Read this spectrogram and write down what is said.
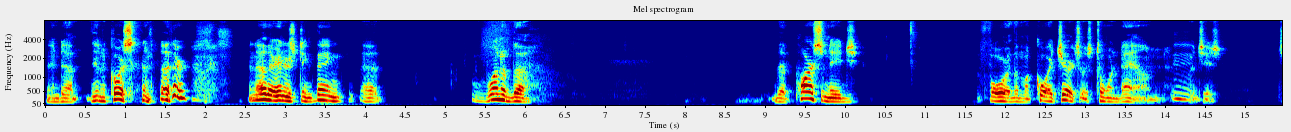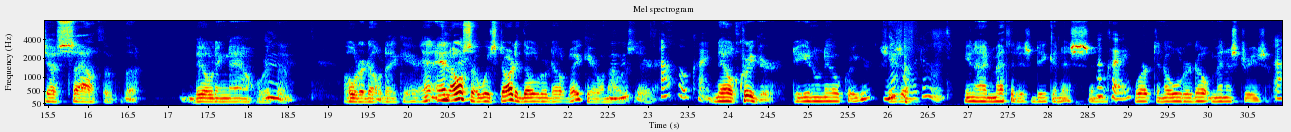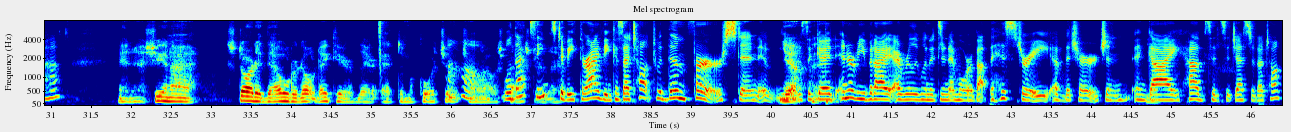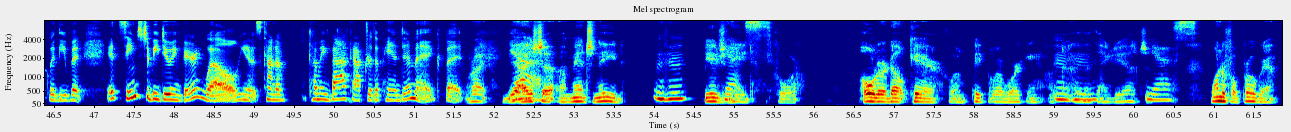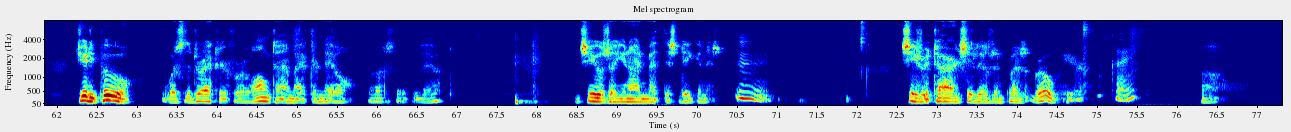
And um, then, of course, another another interesting thing. Uh, one of the the parsonage for the McCoy Church was torn down, Mm. which is just south of the building now where Mm. the older adult daycare. And, and Okay. also, we started the older adult daycare when I Mhm. was there. Oh, okay. Nell Krieger. Do you know Nell Krieger? She's no, a I don't. United Methodist deaconess and Okay. worked in older adult ministries. Uh huh. And uh, she and I started the older adult daycare there at the McCoy Church. when I Oh, was well, that seems there. to be thriving because I talked with them first, and it, you know, Yeah, it was a yeah. good interview. But I, I really wanted to know more about the history of the church, and and Yeah. Guy Hubbs had suggested I talk with you, but it seems to be doing very well. You know, it's kind of coming back after the pandemic, but Right. Yeah, Yeah. it's an immense need, hmm huge Yes. need for older adult care when people are working or other Mhm. things. Yeah, it's a yes, wonderful program. Judy Poole was the director for a long time after Nell was left. And she was a United Methodist deaconess. mm. She's retired. She lives in Pleasant Grove here. okay, Uh,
